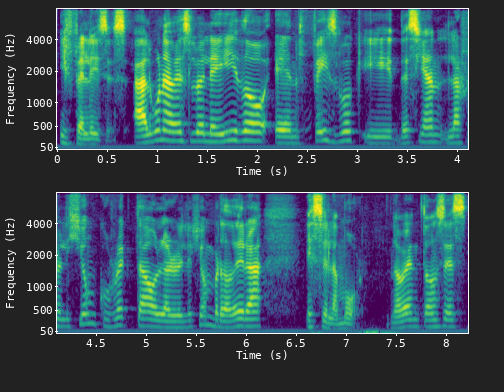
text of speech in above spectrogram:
y felices. Alguna vez lo he leído en Facebook y decían la religión correcta o la religión verdadera es el amor, ¿no? Entonces,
